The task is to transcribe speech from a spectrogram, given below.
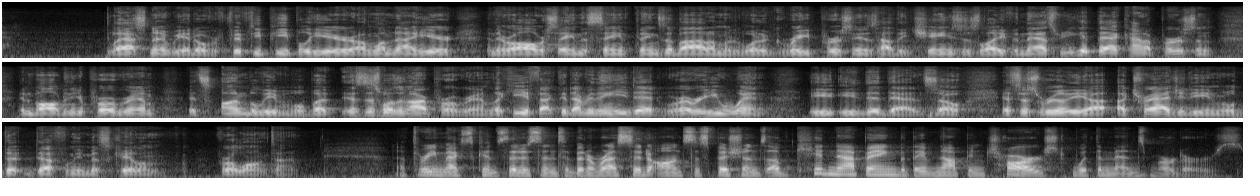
Last night we had over 50 people here, alumni here, and they were all were saying the same things about him, what a great person he is, how they changed his life, and that's when you get that kind of person involved in your program, it's unbelievable. But this wasn't our program, like he affected everything he did. Wherever he went, he, he did that, and so it's just really a, a tragedy, and we'll de definitely miss Callum for a long time. Now, three Mexican citizens have been arrested on suspicions of kidnapping, but they have not been charged with the men's murders.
